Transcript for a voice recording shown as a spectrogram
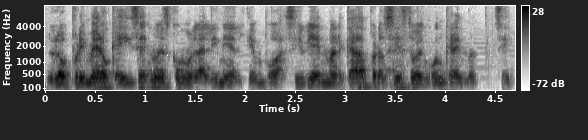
lo primero que hice, no es como la línea del tiempo así bien marcada, pero sí estuve en Juan Querendón, sí.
